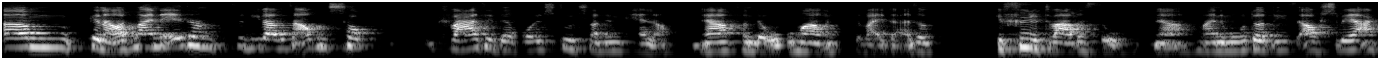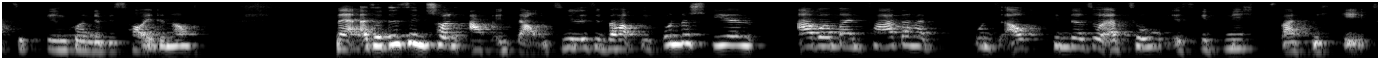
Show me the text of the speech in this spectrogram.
Ähm, genau, und meine Eltern, für die war das auch ein Schock, quasi der Rollstuhl schon im Keller, ja, von der Oma und so weiter. Also gefühlt war das so. Ja, meine Mutter, die es auch schwer akzeptieren konnte bis heute noch. Naja, also das sind schon Up and Downs. Ich will es überhaupt nicht runterspielen, aber mein Vater hat uns auch Kinder so erzogen, es gibt nichts, was nicht geht.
